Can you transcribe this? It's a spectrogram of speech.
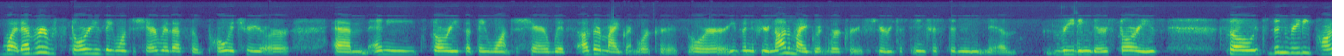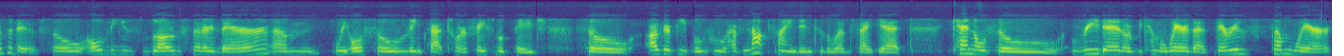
whatever stories they want to share with us, so poetry or um, any stories that they want to share with other migrant workers, or even if you're not a migrant worker, if you're just interested in uh, reading their stories. So it's been really positive. So all these blogs that are there, um, we also link that to our Facebook page. So other people who have not signed into the website yet can also read it or become aware that there is somewhere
